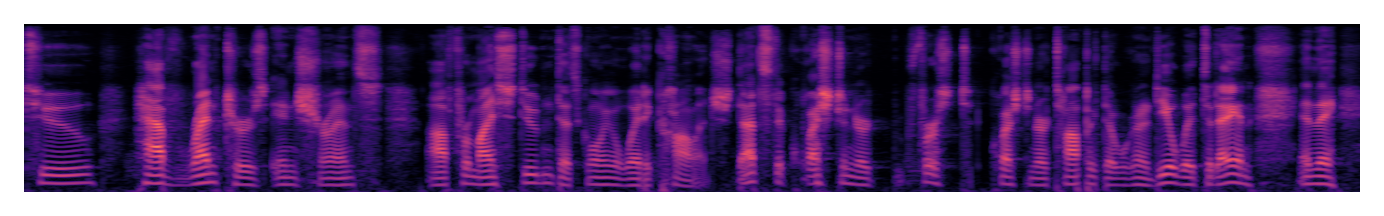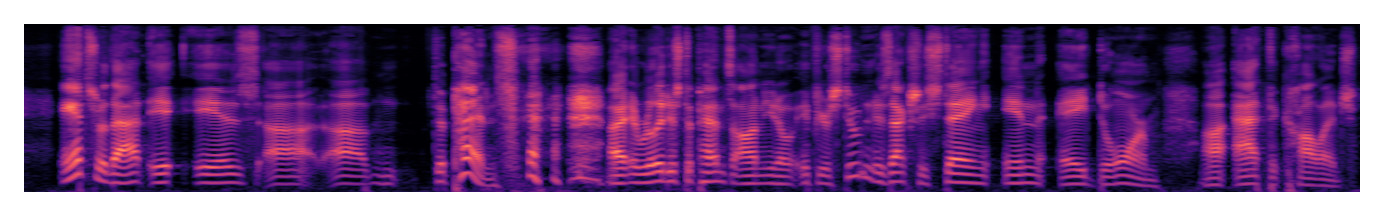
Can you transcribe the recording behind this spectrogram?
to have renters insurance uh, for my student that's going away to college? That's the question or first question or topic that we're going to deal with today. And, and the answer to that is uh, um, depends. uh, it really just depends on, you know, if your student is actually staying in a dorm uh, at the college,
